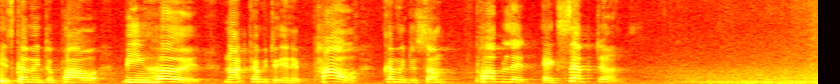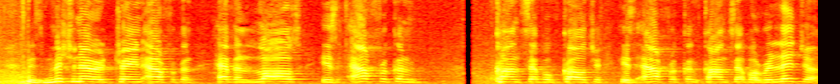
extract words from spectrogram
is coming to power, being heard, not coming to any power, coming to some public acceptance. This missionary trained African having lost his African concept of culture, his African concept of religion,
